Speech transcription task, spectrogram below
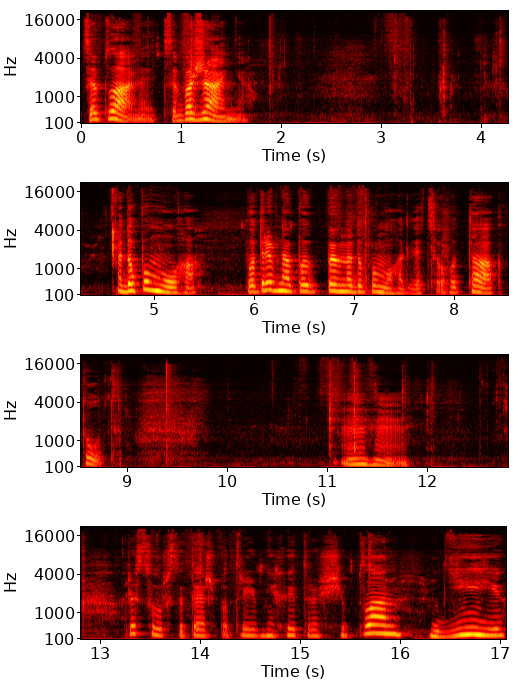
це плани, це бажання. Допомога. Потрібна певна допомога для цього. Так, тут. Угу. Ресурси теж потрібні, хитрощі. План, дії,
